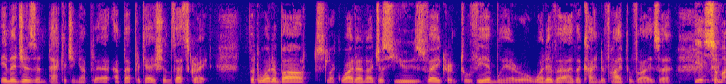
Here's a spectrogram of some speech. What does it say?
images and packaging up, up applications. That's great. But what about like why don't I just use Vagrant or VMware or whatever other kind of hypervisor yes, so my,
